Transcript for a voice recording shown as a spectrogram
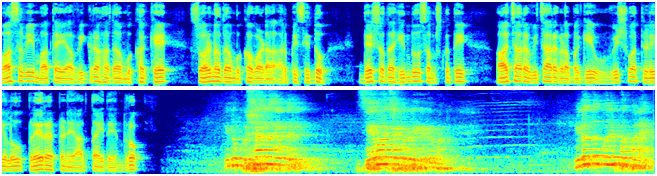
ವಾಸವಿ ಮಾತೆಯ ವಿಗ್ರಹದ ಮುಖಕ್ಕೆ ಸ್ವರ್ಣದ ಮುಖವಾಡ ಅರ್ಪಿಸಿದ್ದು, ದೇಶದ ಹಿಂದೂ ಸಂಸ್ಕೃತಿ, ಆಚಾರ ವಿಚಾರಗಳ ಬಗ್ಗೆಯೂ ವಿಶ್ವ ತಿಳಿಯಲು ಪ್ರೇರೇಪಣೆ ಆಗ್ತಾ ಇದೆ ಎಂದರು. ಇದು ಕುಶಾಲನಗರದಲ್ಲಿ ಸೇವಾ ಚಟುವಟಿಕೆಗಳು ಇದೊಂದು ಮನೆ.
